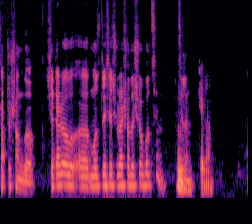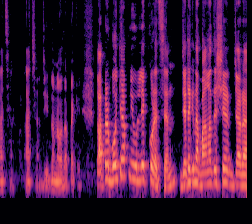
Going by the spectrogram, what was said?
ছাত্র সংঘ সেটারও আহ, মজলিসের সুরার সদস্য বলছেন? ছিলেন? ছিলাম। আচ্ছা আচ্ছা জি ধন্যবাদ আপনাকে। তো আপনার বইতে আপনি উল্লেখ করেছেন যেটা কিনা বাংলাদেশের যারা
